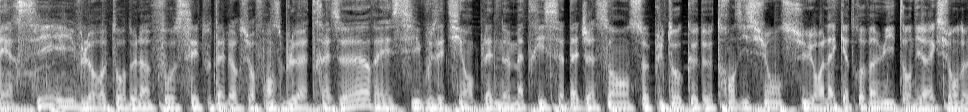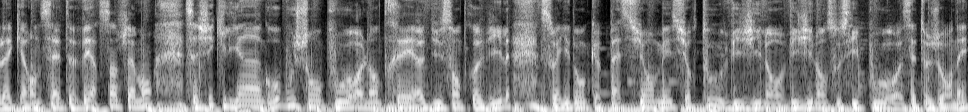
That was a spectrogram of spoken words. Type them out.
Merci Yves. Le retour de l'info, c'est tout à l'heure sur France Bleu à 13h. Et si vous étiez en pleine matrice d'adjacence plutôt que de transition sur la 88 en direction de la 47 vers Saint-Chamond, sachez qu'il y a un gros bouchon pour l'entrée du centre-ville. Soyez donc patient, mais surtout vigilant. Vigilance aussi pour cette journée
